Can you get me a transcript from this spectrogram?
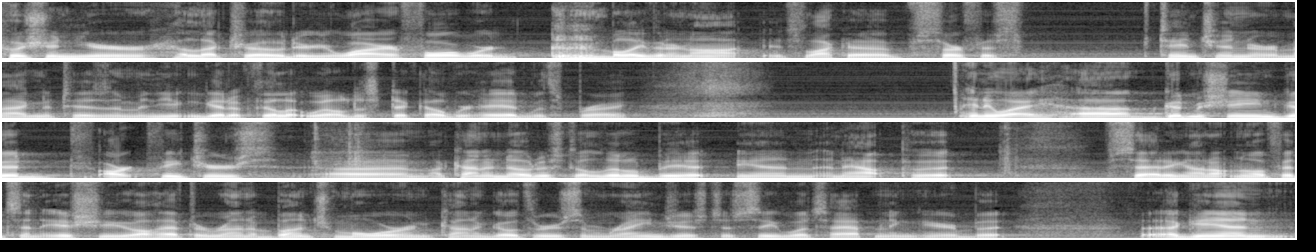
pushing your electrode or your wire forward, believe it or not. It's like a surface tension or magnetism and you can get a fillet weld to stick overhead with spray. Anyway, uh, good machine, good arc features. Um, I kind of noticed a little bit in an output setting. I don't know if it's an issue. I'll have to run a bunch more and kind of go through some ranges to see what's happening here. But again,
